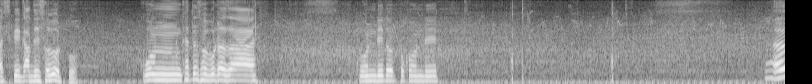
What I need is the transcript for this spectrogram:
আজকে গাদের ছবি উঠবো। কোন খেতে ছবি ওঠা যায়? কোন ডিত উঠবো কোন এই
